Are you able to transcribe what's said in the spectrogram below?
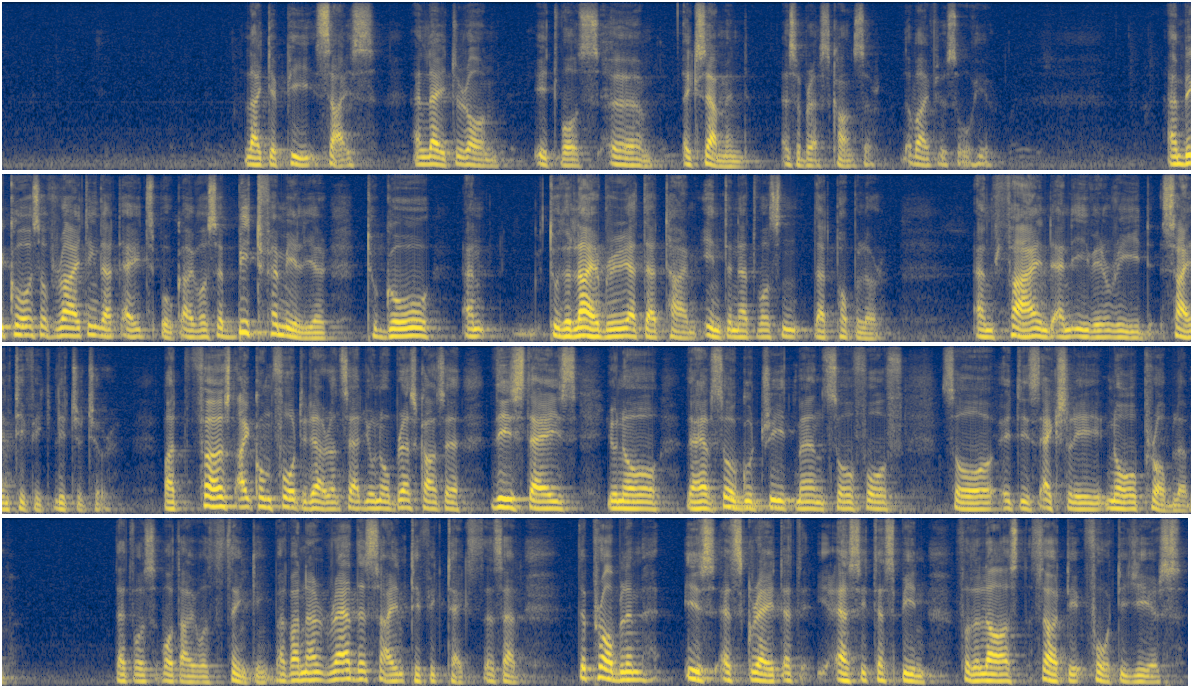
like a pea size. And later on, it was um, examined as a breast cancer, the wife you saw here. And because of writing that AIDS book, I was a bit familiar to go and to the library at that time. Internet wasn't that popular, and find and even read scientific literature. But first, I comforted her and said, you know, breast cancer these days, you know, they have so good treatment, so forth, so it is actually no problem. That was what I was thinking. But when I read the scientific text, I said, the problem is as great as it has been for the last 30, 40 years.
